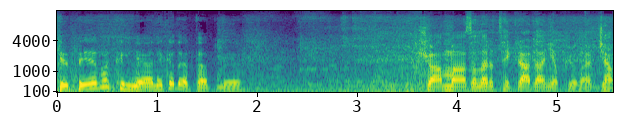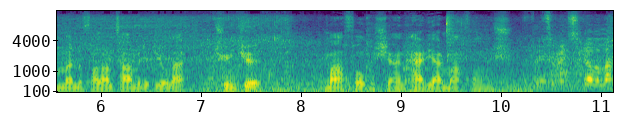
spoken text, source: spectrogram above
Köpeğe bakın ya ne kadar tatlı. Şu an mağazaları tekrardan yapıyorlar. Camlarını falan tamir ediyorlar. Çünkü mahvolmuş yani her yer mahvolmuş. Meksikalı lan.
